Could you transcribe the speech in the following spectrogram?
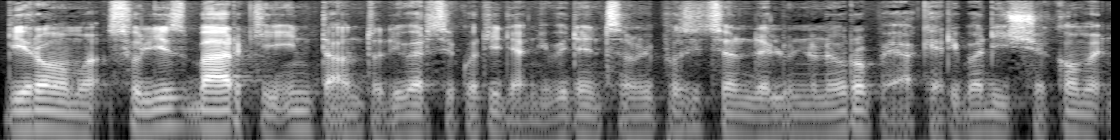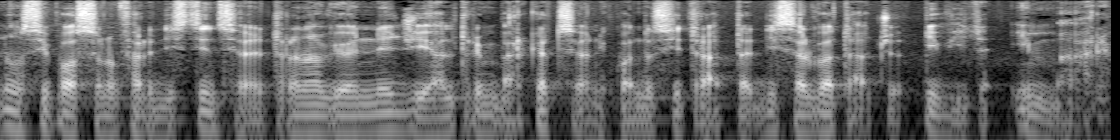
di Roma sugli sbarchi, intanto diversi quotidiani evidenziano le posizioni dell'Unione Europea che ribadisce come non si possono fare distinzioni tra navi ONG e altre imbarcazioni quando si tratta di salvataggio di vite in mare.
